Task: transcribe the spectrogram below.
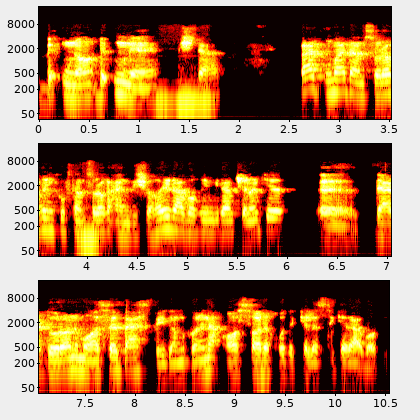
به اونا به اونه بیشتر بعد اومدم سراغ این گفتم سراغ اندیشه های رواقی میرم چنان که در دوران معاصر بحث پیدا می‌کنه نه آثار خود کلاسیک رواقی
